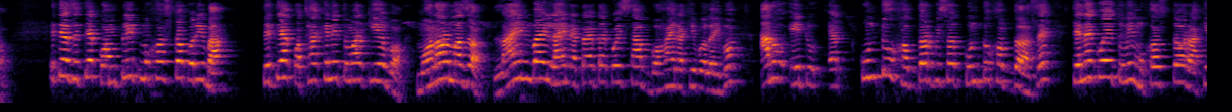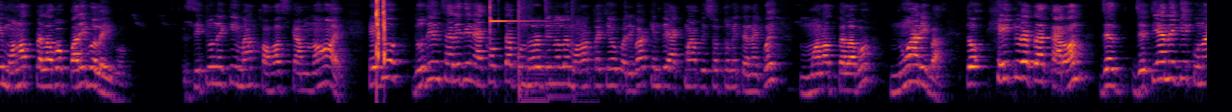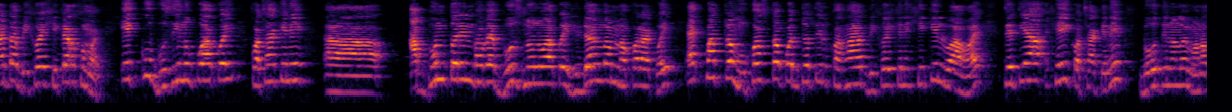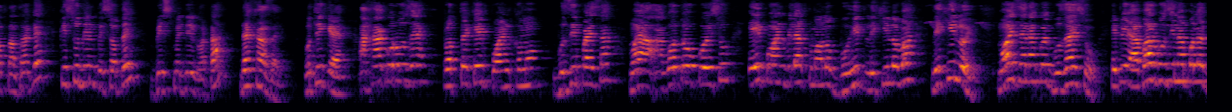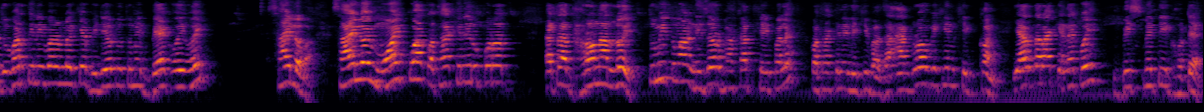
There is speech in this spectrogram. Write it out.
এতিয়া যেতিয়া কমপ্লিট মুখস্থ কৰিবা তেতিয়া কথাখিনি তোমাৰ কি হ'ব? মনৰ মাজত লাইন বাই লাইন এটা এটাকৈ চাপ বহাই ৰাখিব লাগিব। আৰু এইটো কোনটো শব্দৰ পিছত কোনটো শব্দ আছে তেনেকৈয়ে তুমি মুখস্থ ৰাখি মনত পেলাব পাৰিব লাগিব। যিটো নেকি ইমান সহজ কাম নহয়। সেইটো দুদিন চাৰিদিন এসপ্তাহ পোন্ধৰ দিনলৈ মনত ৰাখিব পাৰিবা কিন্তু একমাহ পিছত তুমি তেনেকৈ মনত পেলাব নোৱাৰিবা। তো সেইটো এটা কাৰণ যে যেতিয়া নেকি কোনো এটা বিষয় শিকাৰ সময়ত একো বুজি নোপোৱাকৈ কথাখিনি আভ্যন্তৰীণভাৱে বুজ নোলোৱাকৈ হৃদয়ংগম নকৰাকৈ একমাত্ৰ মুখস্থ পদ্ধতিৰ সহায়ত বিষয়খিনি শিকি লোৱা হয় তেতিয়া সেই কথাখিনি বহুত দিনলৈ মনত নাথাকে। কিছুদিন পিছতেই বিস্মৃতি ঘটা দেখা যায়। গতিকে আশা কৰো যে প্ৰত্যেকেই পইণ্টসমূহ বুজি পাইছা? মই আগতেও কৈছো এই পইণ্টবিলাক তোমালোক বহীত লিখি ল'বা লিখি লৈ মই যেনেকৈ বুজাইছো সেইটো এবাৰ বুজি নাপালে দুবাৰ তিনিবাৰলৈকে ভিডিঅ'টো তুমি বেক হৈ হৈ চাই ল'বা। চাই লৈ মই কোৱা কথাখিনিৰ ওপৰত এটা ধাৰণা লৈ তুমি তোমাৰ নিজৰ ভাষাত সেইফালে কথাখিনি লিখিবা। যে আগ্ৰহবিহীন শিক্ষণ ইয়াৰ দ্বাৰা কেনেকৈ বিস্মৃতি ঘটে?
